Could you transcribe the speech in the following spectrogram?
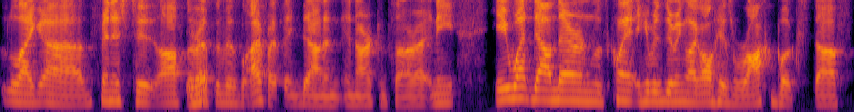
like uh finished it off the yep. rest of his life, I think, down in, in Arkansas, right? And he he went down there and was claim he was doing like all his rock book stuff.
